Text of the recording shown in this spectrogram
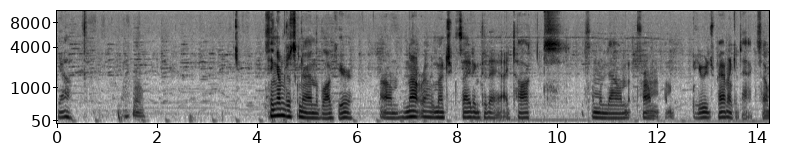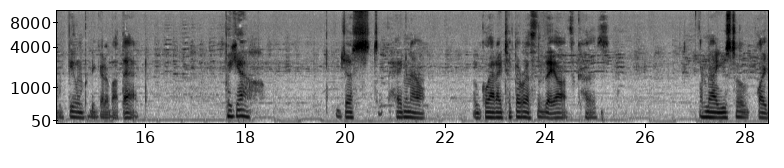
Yeah. I think I'm just going to end the vlog here. Um, not really much exciting today. I talked someone down from a huge panic attack, so I'm feeling pretty good about that. But yeah, just hanging out. I'm glad I took the rest of the day off because I'm not used to like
